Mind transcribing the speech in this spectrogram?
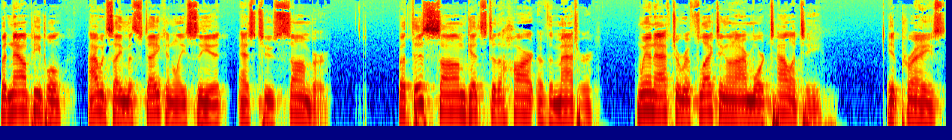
But now people, I would say, mistakenly see it as too somber. But this psalm gets to the heart of the matter when, after reflecting on our mortality, it prays,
